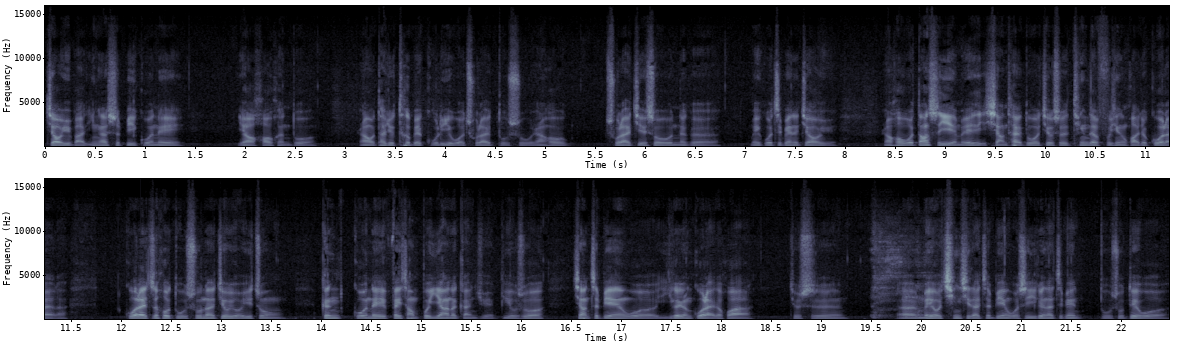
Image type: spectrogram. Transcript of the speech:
教育吧，应该是比国内要好很多，然后他就特别鼓励我出来读书，然后出来接受那个美国这边的教育，然后我当时也没想太多，就是听着父亲的话就过来了。过来之后读书呢，就有一种。跟国内非常不一样的感觉，比如说像这边我一个人过来的话，就是呃没有亲戚在这边，我是一个人在这边读书，对我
